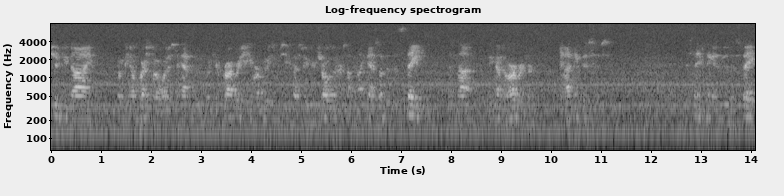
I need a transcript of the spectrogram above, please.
should you die, there'll be no question about what is to happen with your property or who is to receive custody of your children or something like that, so that the state does not become the arbiter. And I think this is the same thing as the state,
